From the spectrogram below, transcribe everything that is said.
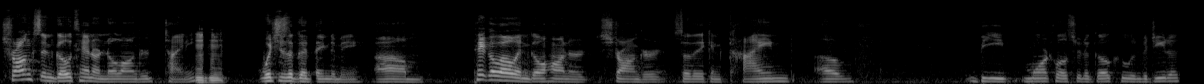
Trunks and Goten are no longer tiny, hmm which is a good thing to me. Um, Piccolo and Gohan are stronger, so they can kind of be more closer to Goku and Vegeta.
